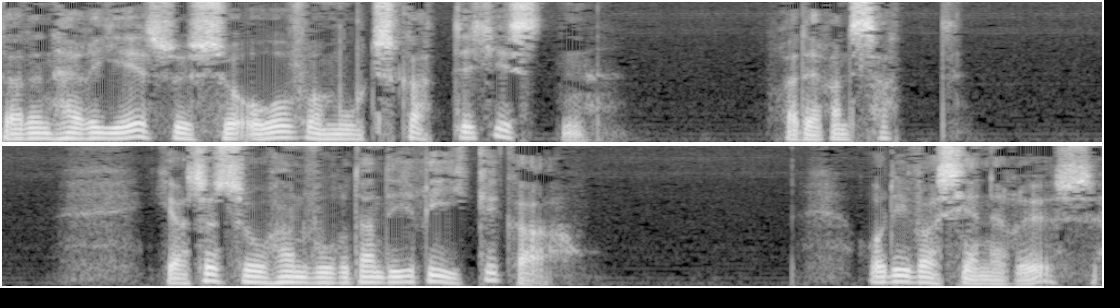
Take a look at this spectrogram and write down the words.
Da den Herre Jesus så over mot skattkisten fra der han satt, ja, så så han hvordan de rike ga, og de var sjenerøse,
